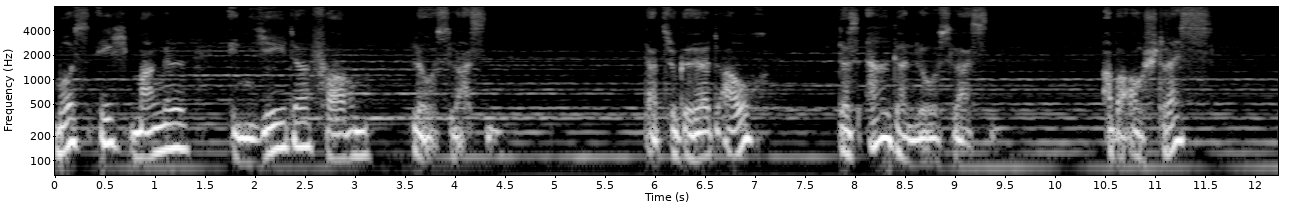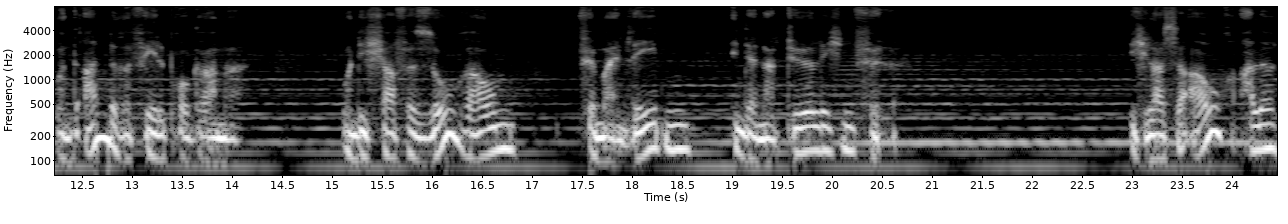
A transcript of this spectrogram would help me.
muss ich Mangel in jeder Form loslassen. Dazu gehört auch das Ärgern loslassen, aber auch Stress und andere Fehlprogramme. Und ich schaffe so Raum für mein Leben in der natürlichen Fülle. Ich lasse auch alle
